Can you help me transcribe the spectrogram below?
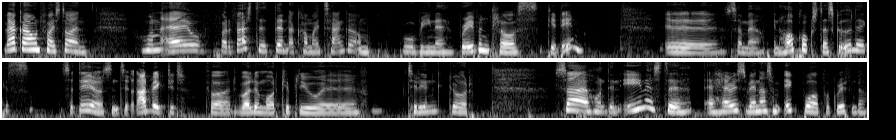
Hvad gør hun for historien? Hun er jo for det første den, der kommer i tanke om Rowena Ravenclaws diadem, øh, som er en hårdkruks, der skal ødelægges. Så det er jo sådan set ret vigtigt, for at Voldemort kan blive øh, tilindgjort. Så er hun den eneste af Harrys venner, som ikke bor på Gryffindor.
